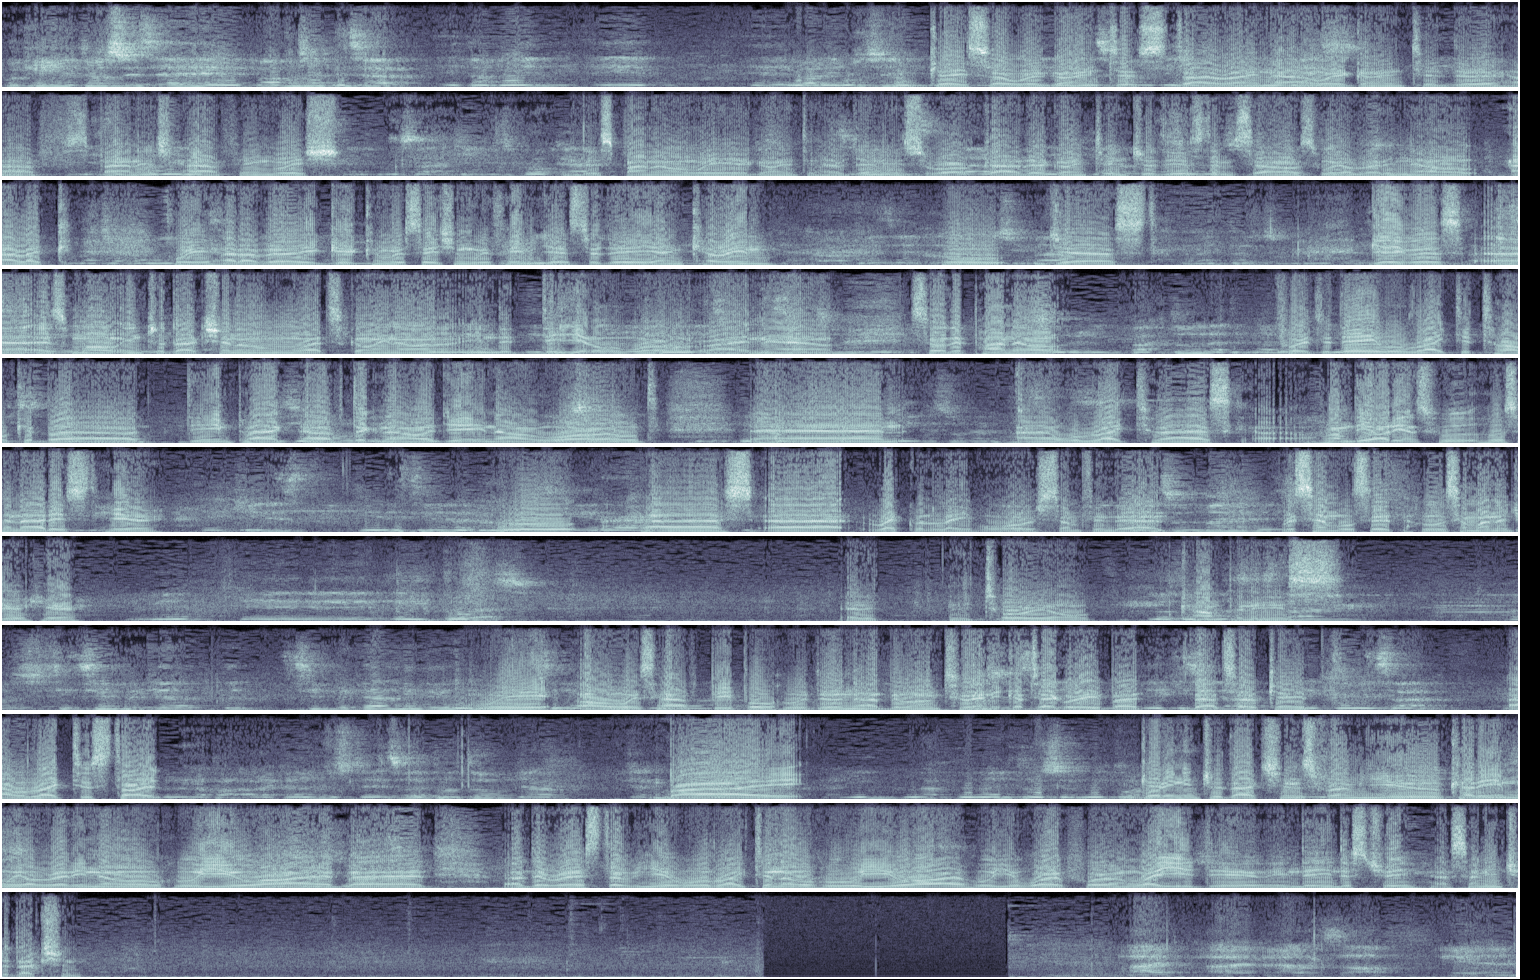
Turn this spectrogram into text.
Ok, entonces eh, vamos a empezar y también eh, eh, lo haremos en... Okay, so we're going to start right now. We're going to do a half Spanish, half English. Tenemos a James Roca. This panel we are going to have Dennis Roca. They're going to introduce themselves. We already know Alec. We had a very good conversation with him yesterday and Karim, who just Una introducción muy gave us uh, a small introduction on what's going on in the digital world right now. So the panel el impacto de la tecnología. for today would like to talk about the impact of technology in our world and I would like to ask uh, from the audience who, who's an artist here ¿Quiénes, quiénes tienen alguna who has a record label or something that ¿Quiénes son managers? resembles it who's a manager here Muy bien. Editoras. Edi- editorial companies we always have people who do not belong to any category but that's okay I would like to start by getting introductions from you. Karim, we already know who you are, but uh, the rest of you would like to know who you are, who you work for, and what you do in the industry as an introduction.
